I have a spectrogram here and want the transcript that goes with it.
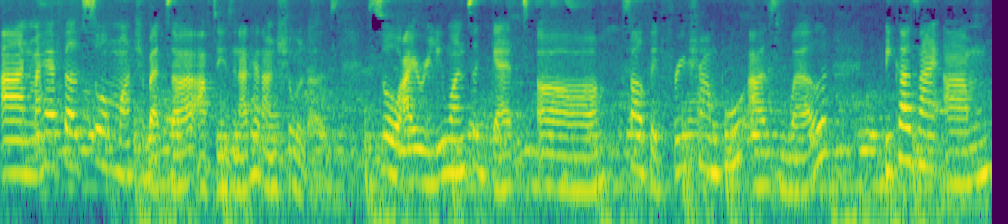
and my hair felt so much better after using that head and shoulders so i really want to get a sulfate free shampoo as well because i am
